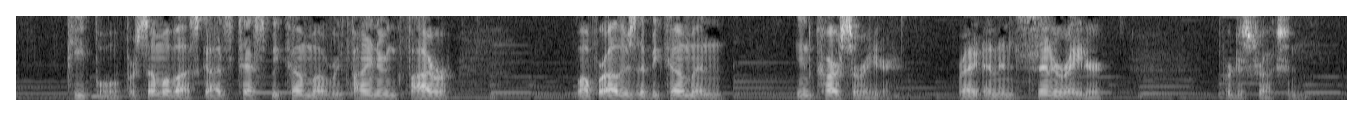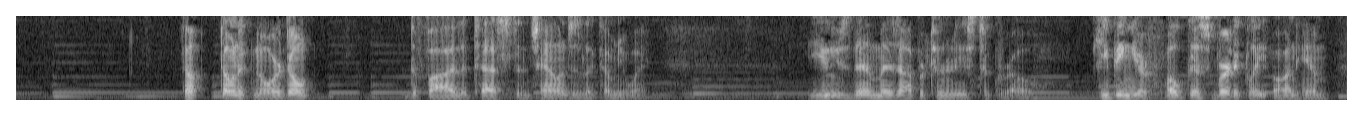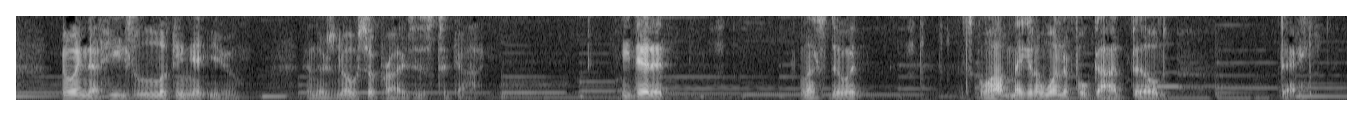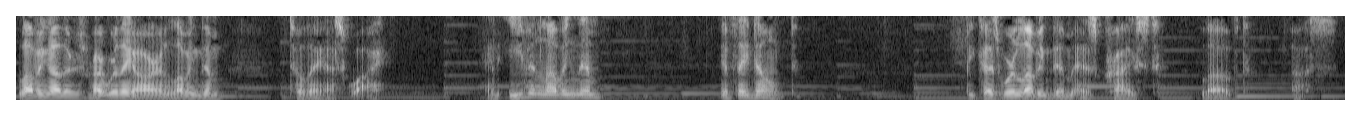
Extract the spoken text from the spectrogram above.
people, for some of us, God's tests become a refining fire, while for others they become an incarcerator, right? An incinerator for destruction. Don't don't ignore, don't defy the tests and challenges that come your way. Use them as opportunities to grow keeping your focus vertically on Him, knowing that He's looking at you and there's no surprises to God. He did it. Let's do it. Let's go out and make it a wonderful God filled day. Loving others right where they are and loving them till they ask why. And even loving them if they don't. Because we're loving them as Christ loved us.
